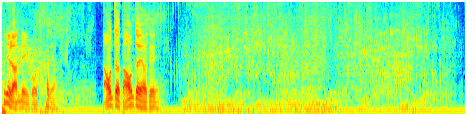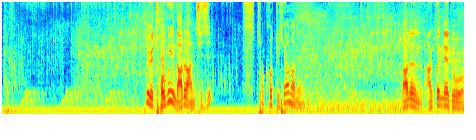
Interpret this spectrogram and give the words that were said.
큰일 났네. 이거 어떡하냐. 나 혼자 나 혼자 해야돼. 근데 왜 적은 나를 안 치지? 참 그것도 희한하네. 나는 안 끝내도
